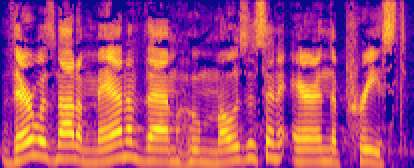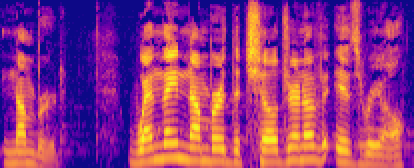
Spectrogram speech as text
there was not a man of them whom Moses and Aaron the priest numbered when they numbered the children of Israel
